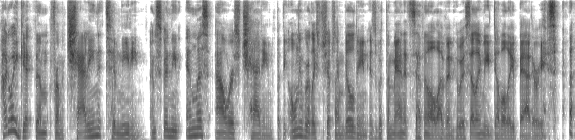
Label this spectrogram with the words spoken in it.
How do I get them from chatting to meeting? I'm spending endless hours chatting, but the only relationships I'm building is with the man at 7 Eleven who is selling me AA batteries. hey,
